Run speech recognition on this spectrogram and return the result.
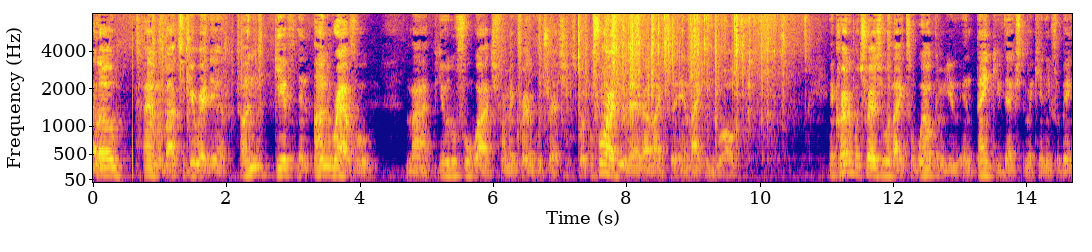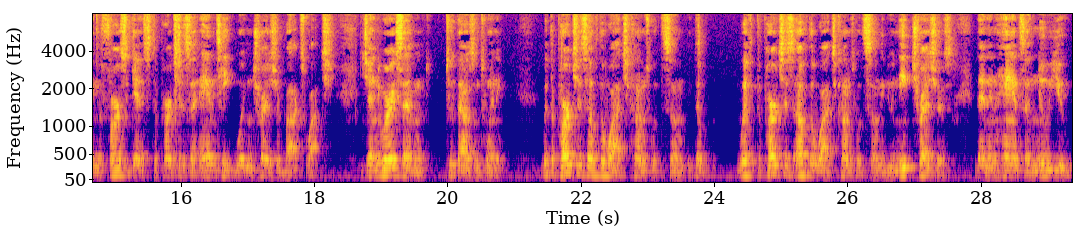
Hello, I am about to get ready to ungift and unravel my beautiful watch from Incredible Treasures. But before I do that, I'd like to enlighten you all. Incredible Treasure would like to welcome you and thank you, Dextor McKinney, for being the first guest to purchase an antique wooden treasure box watch, January 7th, 2020. With the purchase of the watch comes with some the with the purchase of the watch comes with some unique treasures that enhance a new you.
